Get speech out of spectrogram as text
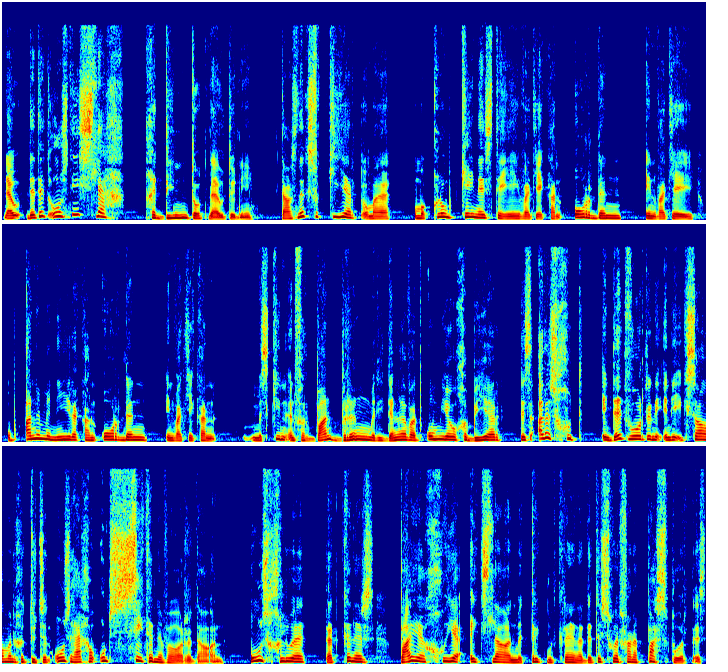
Nou, dit het ons nie sleg gedien tot nou toe nie. Daar's niks verkeerd om 'n om 'n klomp kennis te hê wat jy kan orden en wat jy op ander maniere kan orden en wat jy kan miskien in verband bring met die dinge wat om jou gebeur. Dis alles goed en dit word in die, in die eksamen getoets en ons heg 'n ontsettende waarde daaraan. Ons glo dat kinders baie goeie uitslae in matriek moet kry en dat dit 'n soort van 'n paspoort is.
